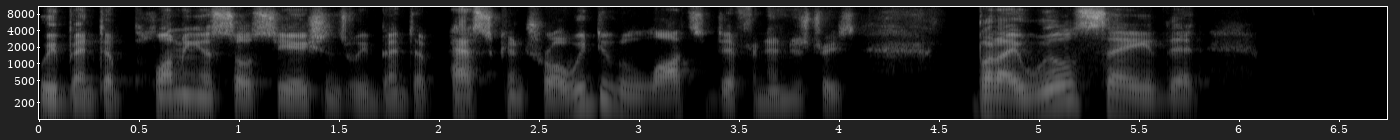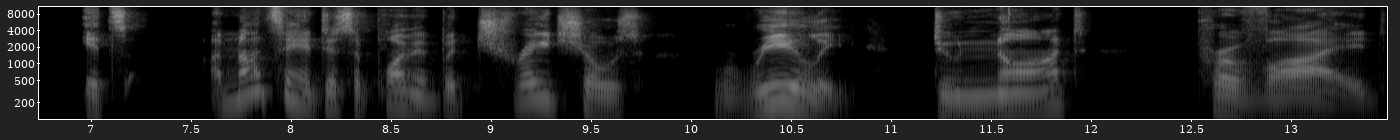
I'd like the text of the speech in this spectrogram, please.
We've been to plumbing associations. We've been to pest control. We do lots of different industries. But I will say that it's, I'm not saying a disappointment, but trade shows really do not provide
